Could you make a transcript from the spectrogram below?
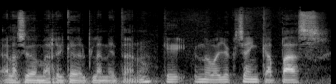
a la ciudad más rica del planeta, ¿no? Que Nueva York sea incapaz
